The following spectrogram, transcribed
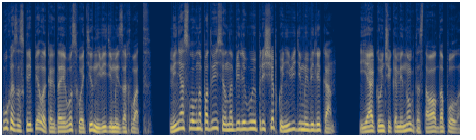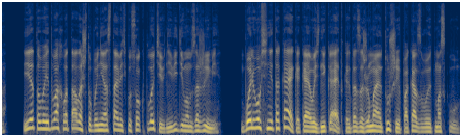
Ухо заскрипело, когда его схватил невидимый захват. Меня словно подвесил на белевую прищепку невидимый великан. Я кончиками ног доставал до пола. И этого едва хватало, чтобы не оставить кусок плоти в невидимом зажиме. Боль вовсе не такая, какая возникает, когда зажимают уши и показывают Москву.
